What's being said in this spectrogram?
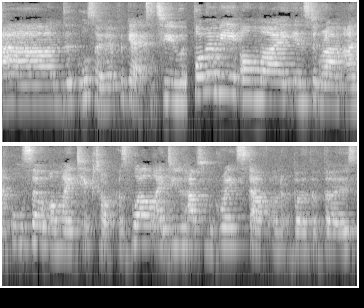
And also don't forget to follow me on my Instagram and also on my TikTok as well. I do have some great stuff on both of those.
